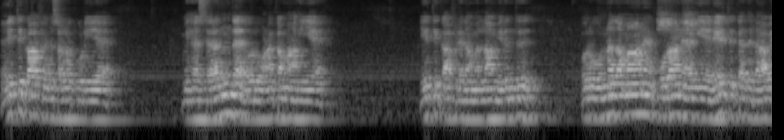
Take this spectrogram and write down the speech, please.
எழுத்துக்காஃப் என்று சொல்லக்கூடிய மிக சிறந்த ஒரு வணக்கமாகிய ஈத்திகாஃபில் நாம் எல்லாம் இருந்து ஒரு உன்னதமான குரான் இறங்கிய லேத்துக்கதிராவை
